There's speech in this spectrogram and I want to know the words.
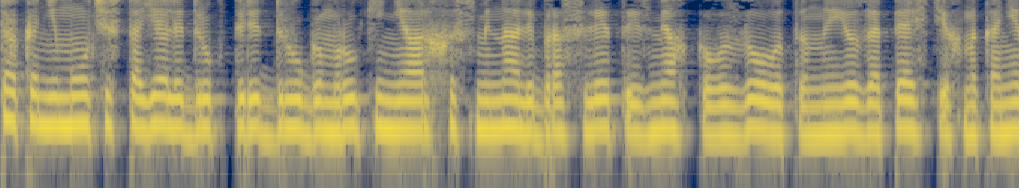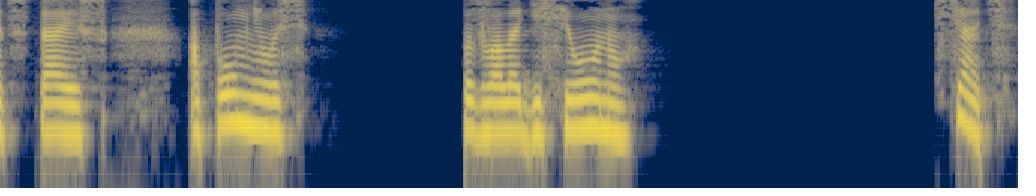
так они молча стояли друг перед другом, руки Неарха сминали браслеты из мягкого золота, на ее запястьях, наконец, Таис опомнилась, позвала Гесиону. «Сядь,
